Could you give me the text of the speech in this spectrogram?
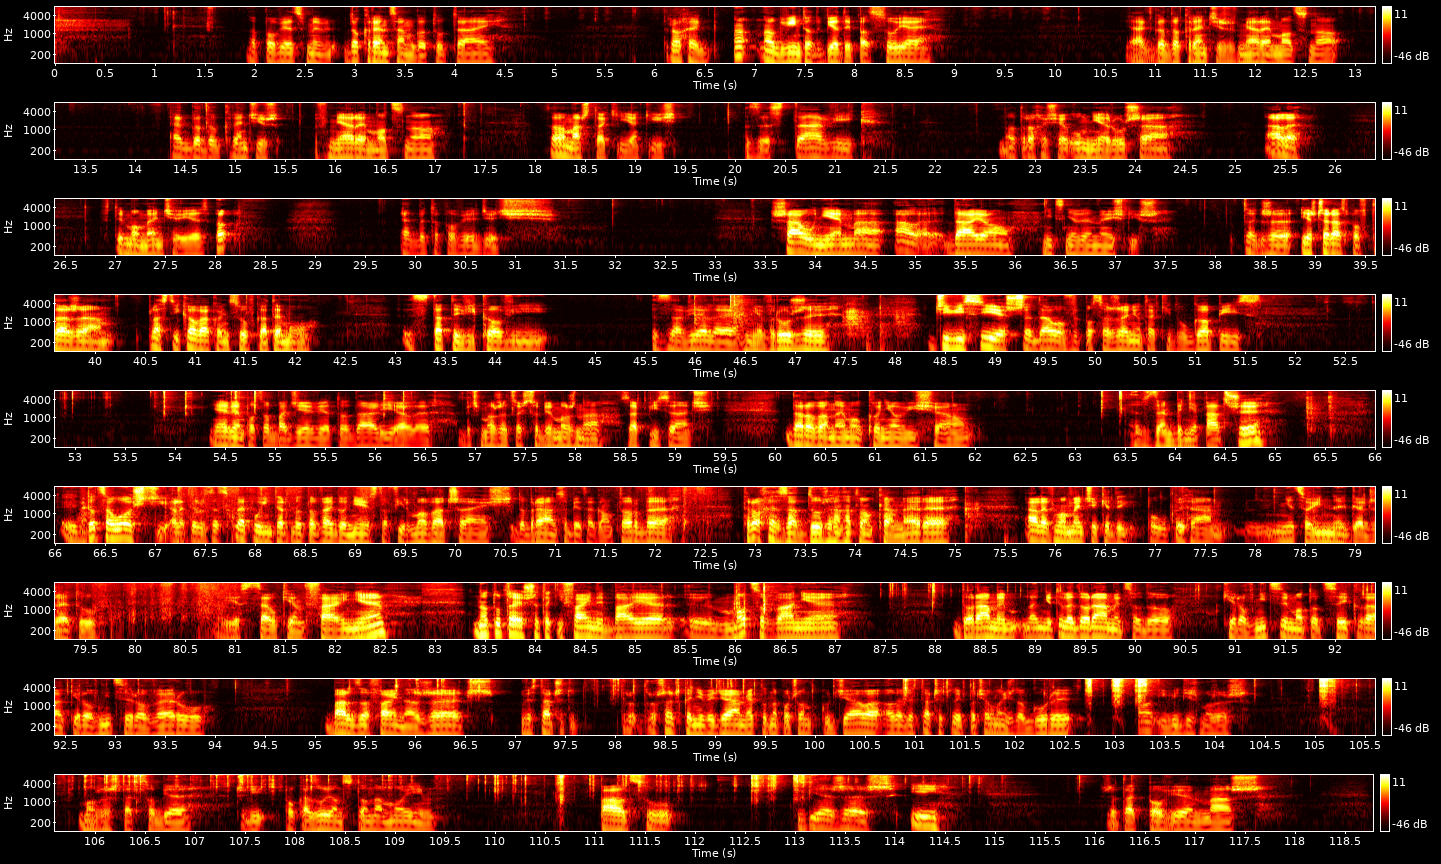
no powiedzmy, dokręcam go tutaj. Trochę, no, no gwint od biedy pasuje. Jak go dokręcisz w miarę mocno, jak go dokręcisz w miarę mocno, to masz taki jakiś zestawik. No trochę się u mnie rusza, ale w tym momencie jest, o, jakby to powiedzieć, szału nie ma, ale dają, nic nie wymyślisz. Także jeszcze raz powtarzam, plastikowa końcówka temu statywikowi za wiele nie wróży. GVC jeszcze dało w wyposażeniu taki długopis nie wiem po co badziewie to dali, ale być może coś sobie można zapisać. Darowanemu koniowi się w zęby nie patrzy. Do całości, ale już ze sklepu internetowego, nie jest to firmowa część. Dobrałem sobie taką torbę. Trochę za duża na tą kamerę, ale w momencie, kiedy poupycham nieco innych gadżetów, jest całkiem fajnie. No tutaj jeszcze taki fajny bajer, y, mocowanie do ramy, no nie tyle do ramy, co do kierownicy motocykla, kierownicy roweru. Bardzo fajna rzecz. Wystarczy tu tro, troszeczkę nie wiedziałem jak to na początku działa, ale wystarczy tutaj pociągnąć do góry. O i widzisz, możesz możesz tak sobie, czyli pokazując to na moim palcu bierzesz i że tak powiem masz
